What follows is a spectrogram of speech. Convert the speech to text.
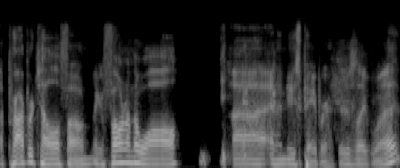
a proper telephone like a phone on the wall uh, and a newspaper. They're just like what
